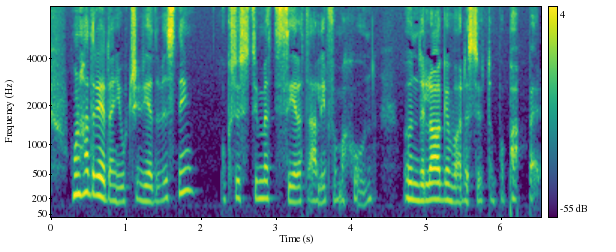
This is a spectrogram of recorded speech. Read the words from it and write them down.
Hon hade redan gjort sin redovisning och systematiserat all information. Underlagen var dessutom på papper.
